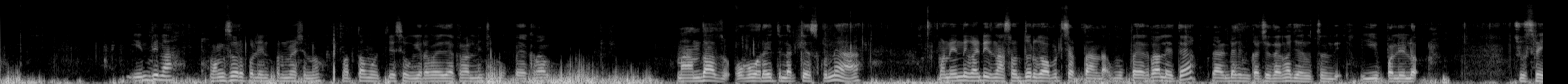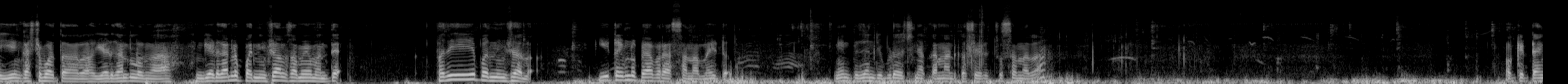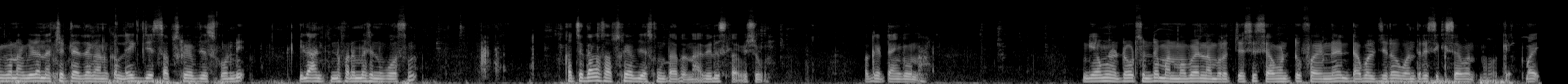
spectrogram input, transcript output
ఇందిన వంగసూరపల్లి ఇన్ఫర్మేషన్ మొత్తం వచ్చేసి ఒక ఇరవై ఐదు ఎకరాల నుంచి ముప్పై ఎకరాలు. నా అందాజు ఒక రైతు లెక్కేసుకుని మన ఎందుకంటే ఇది నా సొంతూరు కాబట్టి చెప్తాను ముప్పై ఎకరాలు అయితే ప్లాంటేషన్ ఖచ్చితంగా జరుగుతుంది ఈ పల్లిలో. చూస్తే ఏం కష్టపడుతున్నారు ఏడు గంటలు ఇంకా ఇంకేడు గంటలు పది నిమిషాల సమయం అంతే. పది పది నిమిషాలు. ఈ టైంలో పేపర్ వేస్తున్నారు నైట్ నేను ప్రజెంట్ ఇప్పుడే వచ్చిన కర్ణాటక సైడ్ చూస్తున్నారా? ఓకే థ్యాంక్ యూ నా వీడియో నచ్చట్లయితే కనుక లైక్ చేసి సబ్స్క్రైబ్ చేసుకోండి. ఇలాంటి ఇన్ఫర్మేషన్ కోసం ఖచ్చితంగా సబ్స్క్రైబ్ చేసుకుంటారు నాకు తెలుసు ఆ విషయం. ఓకే థ్యాంక్ యూ నా ఇంకేమైనా డౌట్స్ ఉంటే మన మొబైల్ నెంబర్ వచ్చేసి seven two five nine double zero one three six seven okay bye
